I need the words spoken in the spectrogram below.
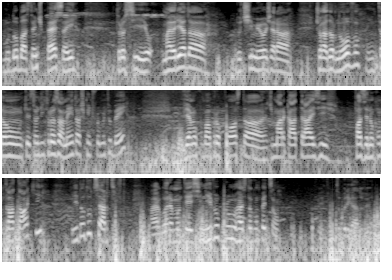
mudou bastante peça aí. Trouxe. A maioria da, do time hoje era jogador novo, então, questão de entrosamento, acho que a gente foi muito bem. Viemos com uma proposta de marcar atrás e fazer um contra-ataque e deu tudo certo. Agora é manter esse nível para o resto da competição. Muito obrigado, viu?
